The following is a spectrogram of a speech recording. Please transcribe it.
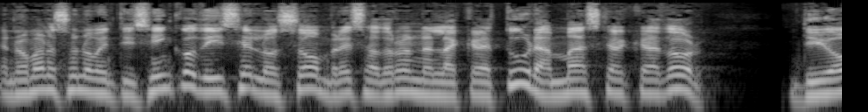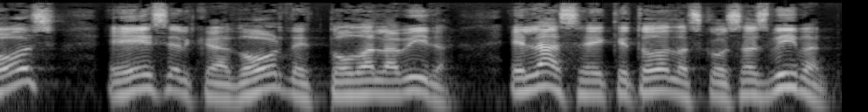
En Romanos 1.25 dice, los hombres adoran a la criatura más que al creador. Dios es el creador de toda la vida. Él hace que todas las cosas vivan.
